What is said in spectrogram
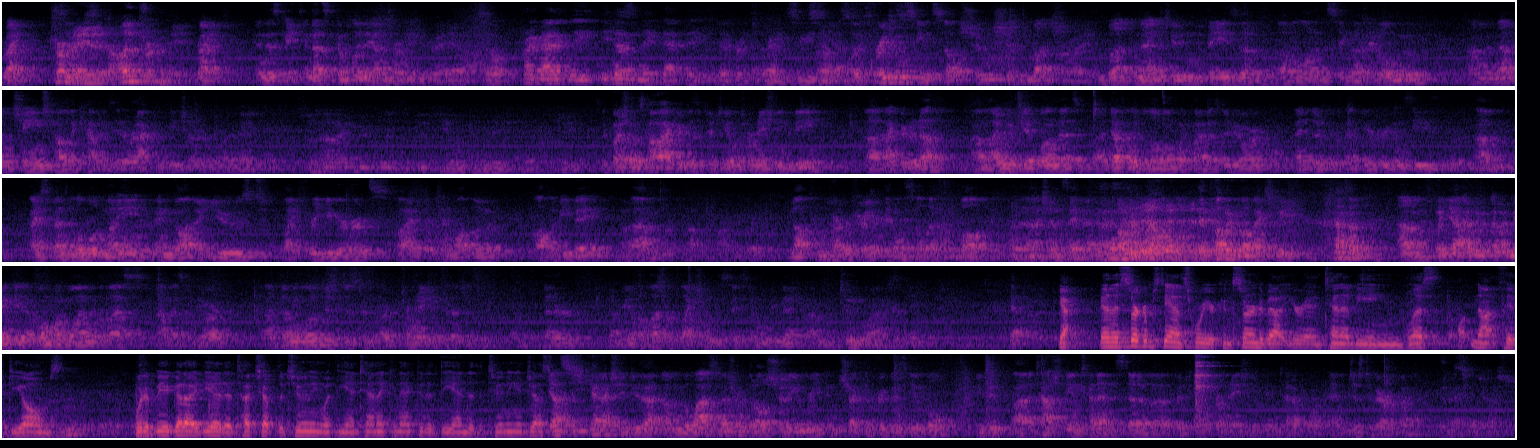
Right. terminated to unterminated. Right. In this case, and that's completely unterminated? Yeah. So pragmatically, it doesn't make that big of a difference for Right. these reasons. Yeah, so the frequency itself shouldn't shift much. All right. But the magnitude and phase of, of a lot of the signals will move, um, and that will change how the cavities interact with each other. So how accurate is the fifty ohm termination So the question was how accurate does a 50 ohm termination need to be? Uh, accurate enough. Um, I would get one that's uh, definitely below 1.5 SWR at, the, at your frequencies. Um, I spent a little bit of money and got a used like 3 gigahertz 5 or 10 watt load off of eBay. Um, not from Harbor Freight, they don't sell them, well, uh, I shouldn't say that, they probably will, they probably will next week. Um, but yeah, I would, I would make it a one point one or less, um, SWR, uh, dummy load, just, just because our termination, because that's just a better number, you'll have less reflection, the system will be, met- um, tuned more accurately. Yeah, Yeah, in the circumstance where you're concerned about your antenna being less, not 50 ohms, would it be a good idea to touch up the tuning with the antenna connected at the end of the tuning yeah, so you can actually do that, um, the last measurement that I'll show you, where you can check the frequency of both, you could, uh, attach the antenna instead of a fifteen ohm termination to the antenna port, and just to verify. Good suggestion.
